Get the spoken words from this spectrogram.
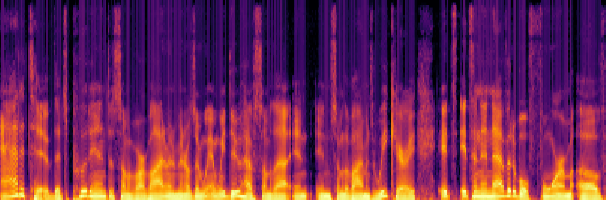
additive that's put into some of our vitamin and minerals, and we, and we do have some of that in, in some of the vitamins we carry. It's it's an inevitable form of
